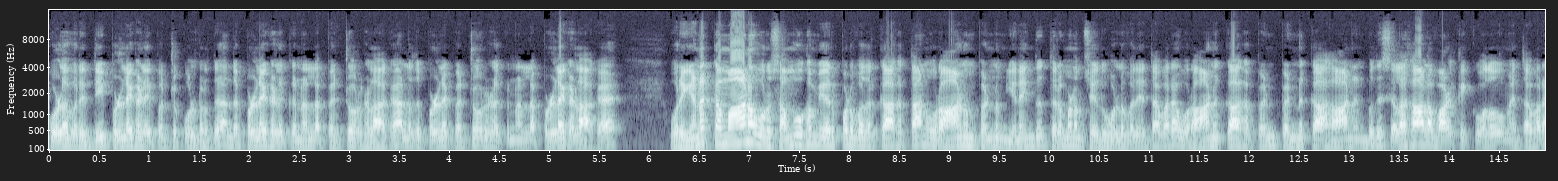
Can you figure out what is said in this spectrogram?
குலவிருத்தி பிள்ளைகளை பெற்றுக்கொள்வது அந்த பிள்ளைகளுக்கு நல்ல பெற்றோர்களாக அல்லது பிள்ளை பெற்றோர்களுக்கு நல்ல பிள்ளைகளாக ஒரு இணக்கமான ஒரு சமூகம் ஏற்படுவதற்காகத்தான் ஒரு ஆணும் பெண்ணும் இணைந்து திருமணம் செய்து கொள்வதே தவிர ஒரு ஆணுக்காக பெண் பெண்ணுக்காக ஆண் என்பது சில கால வாழ்க்கைக்கு உதவுமே தவிர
